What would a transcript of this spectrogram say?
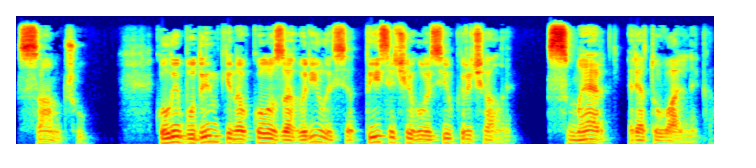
сам чув. Коли будинки навколо загорілися, тисячі голосів кричали смерть рятувальника.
